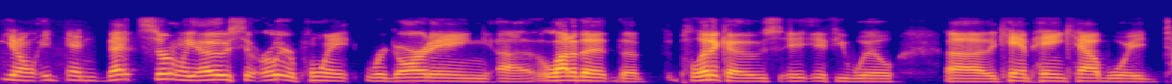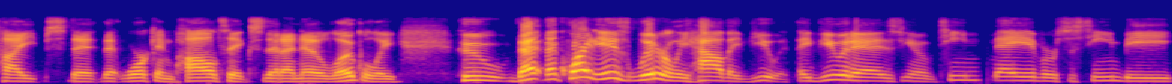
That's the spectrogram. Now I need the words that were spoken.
you know, it, and that certainly owes to earlier point regarding uh, a lot of the the politicos, if you will, uh, the campaign cowboy types that that work in politics that I know locally, who that that quite is literally how they view it. They view it as you know team A versus team B,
